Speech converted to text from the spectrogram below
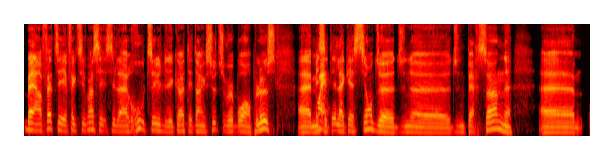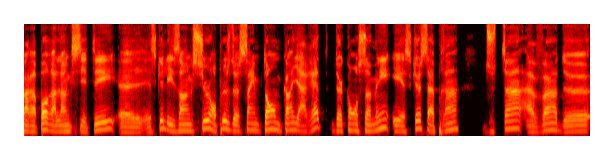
Ben, en fait, c'est effectivement, c'est la roue. Tu sais, quand tu es anxieux, tu veux boire en plus. Euh, mais c'était la question d'une personne euh, par rapport à l'anxiété. Euh, est-ce que les anxieux ont plus de symptômes quand ils arrêtent de consommer et est-ce que ça prend du temps avant de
